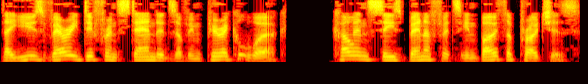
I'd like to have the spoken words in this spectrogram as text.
They use very different standards of empirical work. Cohen sees benefits in both approaches.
